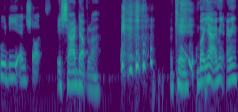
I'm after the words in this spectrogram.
hoodie, and shorts. Eh, shut up lah. Okay, but yeah, I mean, I mean,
